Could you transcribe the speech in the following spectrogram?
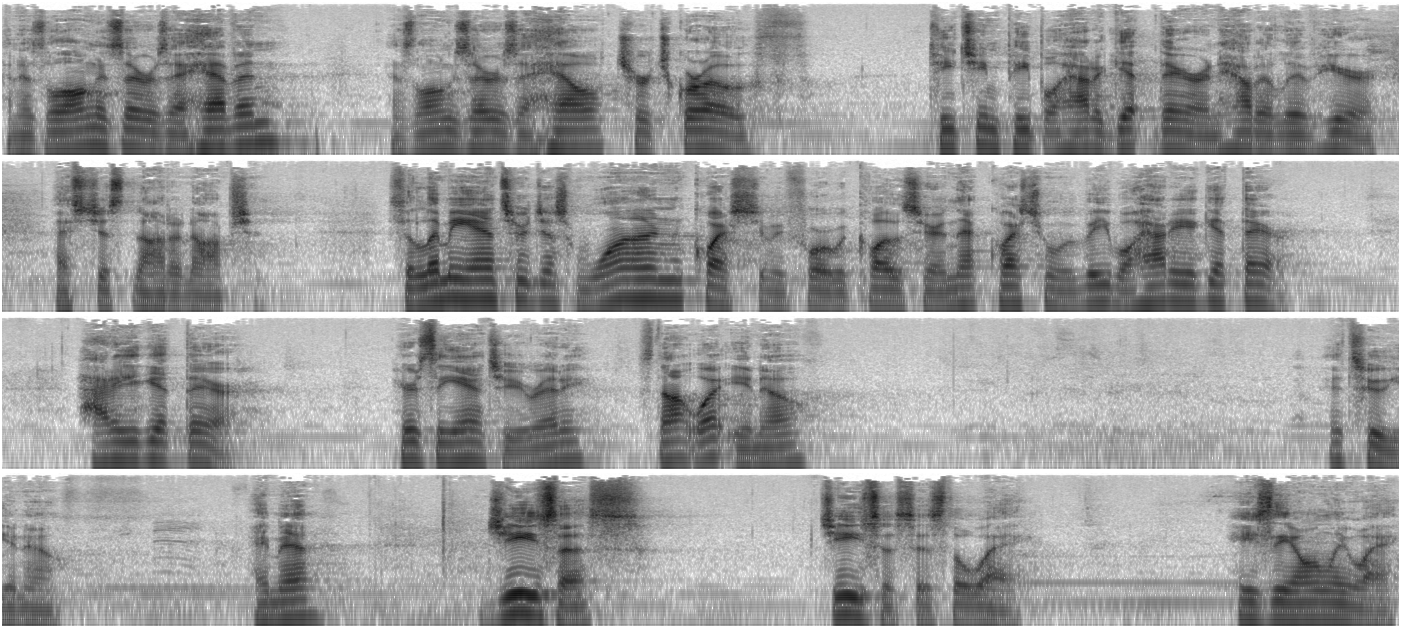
And as long as there is a heaven, as long as there is a hell, church growth, teaching people how to get there and how to live here, that's just not an option. So let me answer just one question before we close here. And that question would be well, how do you get there? How do you get there? Here's the answer. You ready? It's not what you know, it's who you know. Amen? Jesus, Jesus is the way. He's the only way.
